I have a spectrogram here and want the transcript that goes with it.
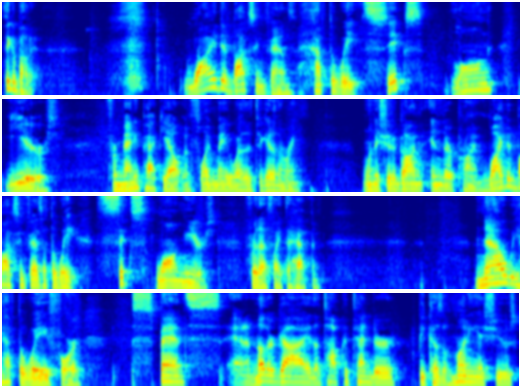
Think about it. Why did boxing fans have to wait six long years for Manny Pacquiao and Floyd Mayweather to get in the ring? when they should have gone in their prime. Why did boxing fans have to wait six long years for that fight to happen? Now we have to wait for Spence and another guy, the top contender, because of money issues.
